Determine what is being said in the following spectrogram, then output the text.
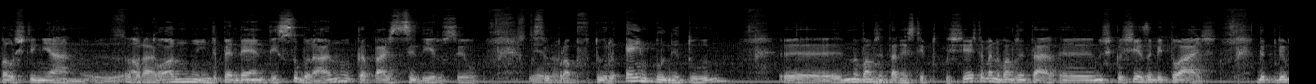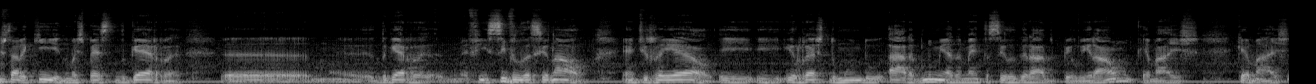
palestiniano soberano. autónomo, independente e soberano, capaz de decidir o seu, o seu próprio futuro em plenitude. Não vamos entrar nesse tipo de clichês, também não vamos entrar nos clichês habituais de podermos estar aqui numa espécie de guerra eh, de guerra enfim, civilizacional entre Israel e, e, e, o resto do mundo árabe, nomeadamente a ser liderado pelo Irão, que é mais que é mais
